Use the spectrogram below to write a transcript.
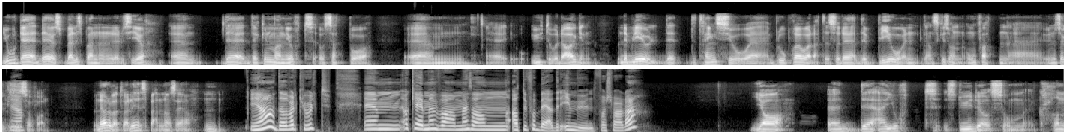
Jo, det, det er jo veldig spennende det du sier. Eh, Det, det kunne man gjort og sett på um, utover dagen. Men det blir jo, det, det trengs jo eh, blodprøver av dette, så det, det blir jo en ganske sånn omfattende undersøkelse Ja. i så fall. Men det hadde vært veldig spennende å se, ja. Mm. Ja, det hadde vært kult. Um, ok, Men hva med sånn at du får bedre immunforsvar, da? Ja, eh, det er gjort studier som kan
